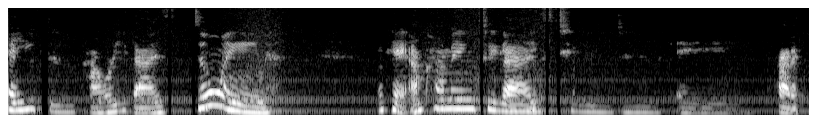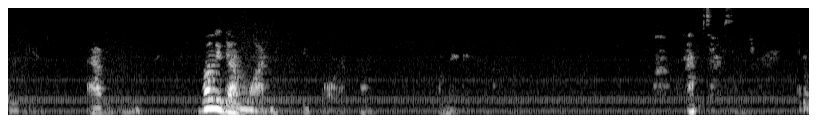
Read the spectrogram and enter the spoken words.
Hey YouTube, how are you guys doing? Okay, I'm coming to you guys to do a product review. I've, I've only done one before. A minute. I'm sorry, so dry.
